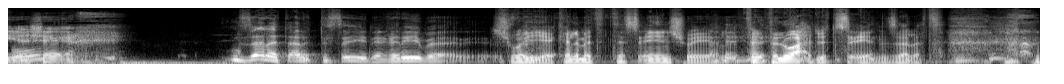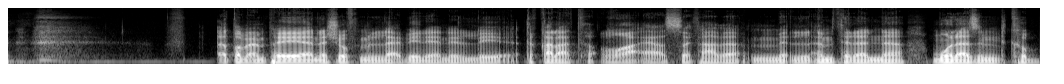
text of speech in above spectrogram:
يا فوق. شيخ نزلت على التسعين يا غريبة يعني شوية كلمة التسعين شوية في, في ال 91 نزلت طبعا بي أنا أشوف من اللاعبين يعني اللي انتقالات رائعة الصيف هذا. من الأمثلة إنه مو لازم تكب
